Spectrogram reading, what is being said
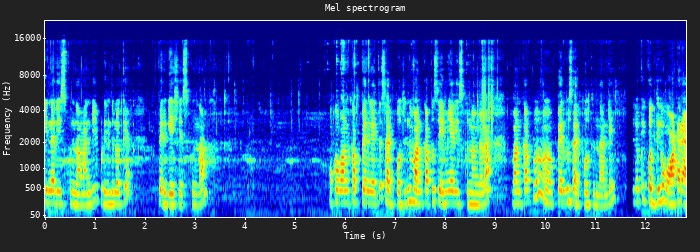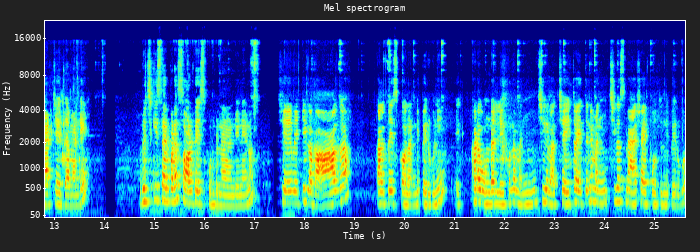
గిన్నె తీసుకుందామండి. ఇప్పుడు ఇందులోకి పెరిగేసేసుకుందాం. ఒక వన్ కప్ పెరుగు అయితే సరిపోతుంది. వన్ కప్ సేమియా తీసుకున్నాం కదా వన్ కప్ పెరుగు సరిపోతుందండి. ఇందులోకి కొద్దిగా వాటర్ యాడ్ చేద్దామండి. రుచికి సరిపడా సాల్ట్ వేసుకుంటున్నానండి నేను. చేయబెట్టి ఇలా బాగా కలిపేసుకోవాలండి పెరుగుని. ఎక్కడ ఉండలు లేకుండా మంచిగా ఇలా చేయితో అయితేనే మంచిగా స్మాష్ అయిపోతుంది పెరుగు.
